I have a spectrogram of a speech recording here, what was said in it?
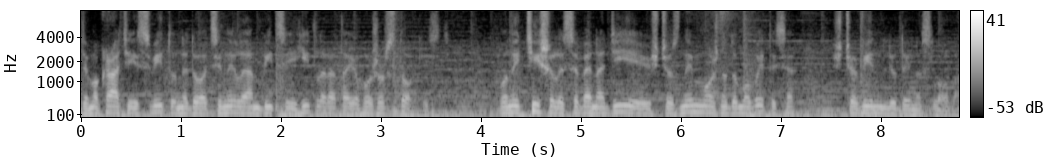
Демократії світу недооцінили амбіції Гітлера та його жорстокість. Вони тішили себе надією, що з ним можна домовитися, що він людина слова.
